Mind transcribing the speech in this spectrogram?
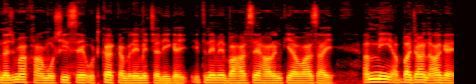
نجمہ خاموشی سے اٹھ کر کمرے میں چلی گئی۔ اتنے میں باہر سے ہارن کی آواز آئی۔ امی، ابا جان آ گئے۔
